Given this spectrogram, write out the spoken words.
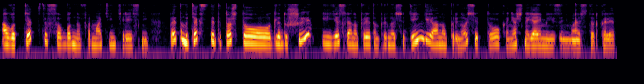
а вот тексты в свободном формате интересней. Поэтому текст это то, что для души, и если оно при этом приносит деньги, оно приносит, то, конечно, я ими и занимаюсь столько лет.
